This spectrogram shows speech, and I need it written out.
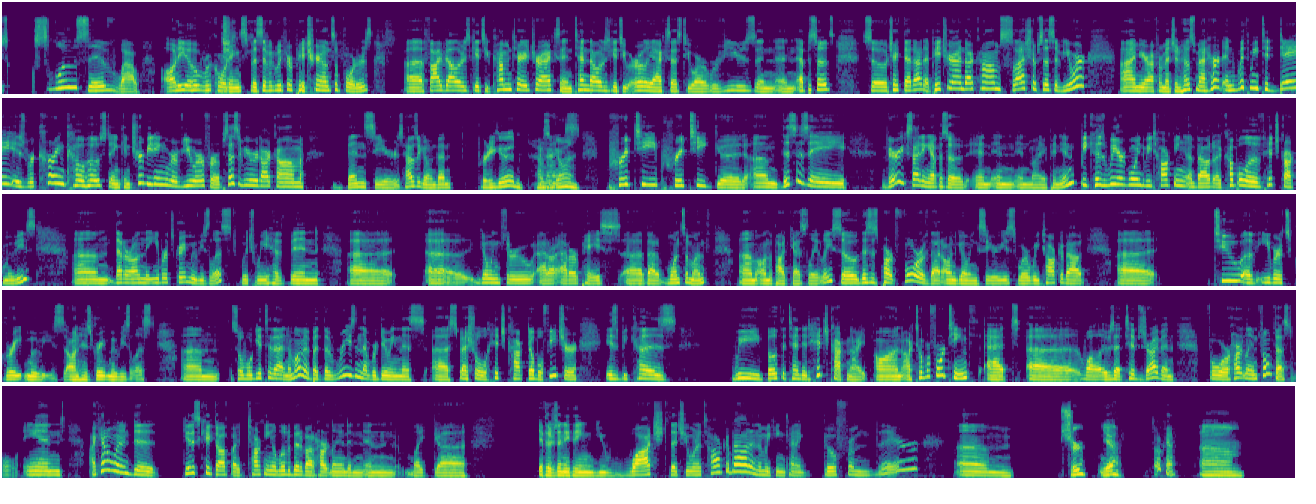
exclusive, wow, audio recordings specifically for Patreon supporters. Uh, $5 gets you commentary tracks and $10 gets you early access to our reviews and, and episodes. So check that out at patreon.com slash obsessive viewer. I'm your aforementioned host, Matt Hurt, and with me today is recurring co-host and contributing reviewer for obsessiveviewer.com, Ben Sears. How's it going, Ben? Pretty good. How's it going? Pretty, pretty good. Um, this is a very exciting episode in, in, in my opinion, because we are going to be talking about a couple of Hitchcock movies, um, that are on the Ebert's Great Movies list, which we have been, uh, uh, going through at our at our pace uh, about once a month um, on the podcast lately. So this is part four of that ongoing series where we talk about uh, two of Ebert's great movies on his great movies list. Um, so we'll get to that in a moment. But the reason that we're doing this uh, special Hitchcock double feature is because we both attended Hitchcock Night on October 14th at, uh, well, it was at Tibbs Drive-In for Heartland Film Festival. And I kind of wanted to get us kicked off by talking a little bit about Heartland and, and like, uh, if there's anything you watched that you want to talk about, and then we can kind of go from there. Um, Sure. Yeah. okay. Um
